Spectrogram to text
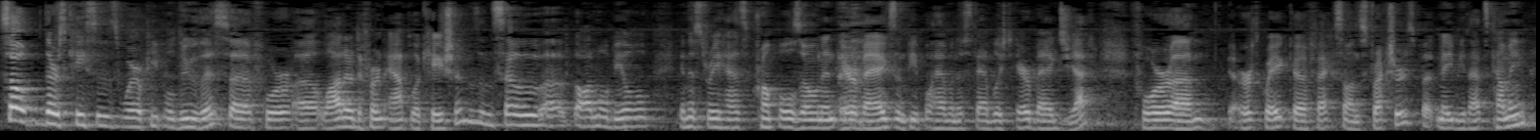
So there's cases where people do this uh, for a lot of different applications, and so uh, the automobile industry has crumple zone and airbags, and people haven't established airbags yet for um, earthquake effects on structures, but maybe that's coming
